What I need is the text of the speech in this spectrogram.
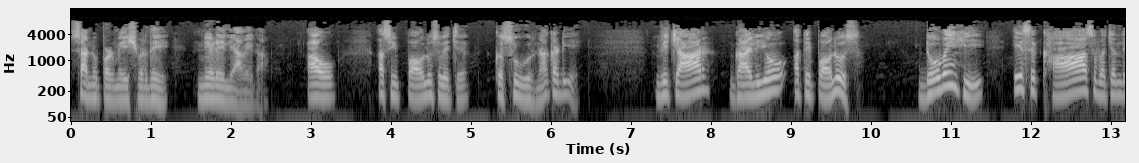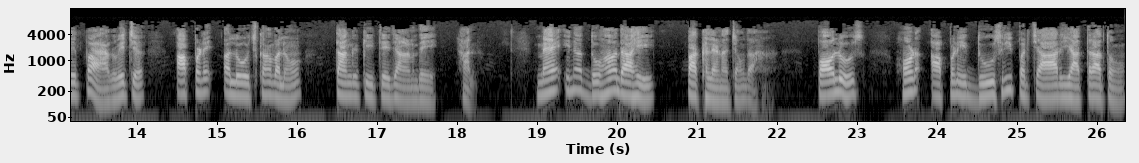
ਸਾਨੂੰ ਪਰਮੇਸ਼ਵਰ ਦੇ ਨੇੜੇ ਲਿਆਵੇਗਾ। ਆਓ, ਅਸੀਂ ਪੌਲਸ ਵਿੱਚ ਕਸੂਰ ਨਾ ਕੱਢੀਏ। ਵਿਚਾਰ ਗਾਇਲਿਓ ਅਤੇ ਪੌਲਸ ਦੋਵੇਂ ਹੀ ਇਸ ਖਾਸ ਵਚਨ ਦੇ ਭਾਗ ਵਿੱਚ ਆਪਣੇ ਆਲੋਚਕਾਂ ਵੱਲੋਂ ਤੰਗ ਕੀਤੇ ਜਾਣਦੇ ਹਨ। ਮੈਂ ਇਹਨਾਂ ਦੋਹਾਂ ਦਾ ਹੀ ਪੱਖ ਲੈਣਾ ਚਾਹੁੰਦਾ ਹਾਂ। ਪੌਲਸ ਹੁਣ ਆਪਣੀ ਦੂਸਰੀ ਪ੍ਰਚਾਰ ਯਾਤਰਾ ਤੋਂ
